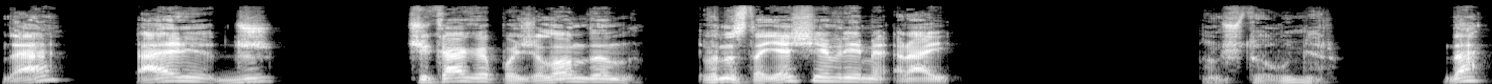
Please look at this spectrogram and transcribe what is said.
Да? Айри, Дж. Чикаго, позже Лондон. В настоящее время рай. Он что, умер? Да.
